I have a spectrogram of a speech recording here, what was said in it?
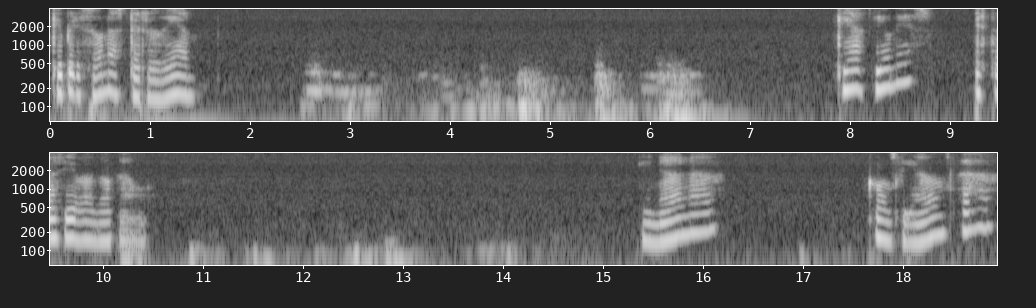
¿Qué personas te rodean? ¿Qué acciones estás llevando a cabo? Inhala confianza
